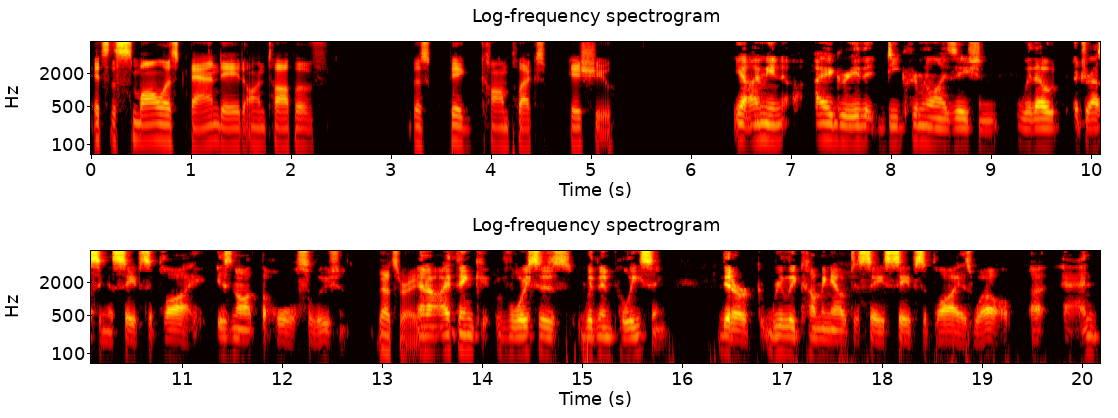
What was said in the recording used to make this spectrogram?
it's the smallest band aid on top of this big complex issue. Yeah, I mean, I agree that decriminalization without addressing a safe supply is not the whole solution. That's right. And I think voices within policing that are really coming out to say safe supply as well, uh, and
